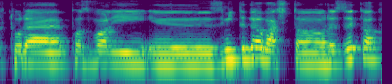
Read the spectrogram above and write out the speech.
które pozwoli y, zmitygować to ryzyko.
